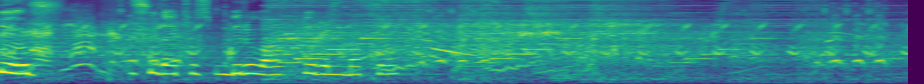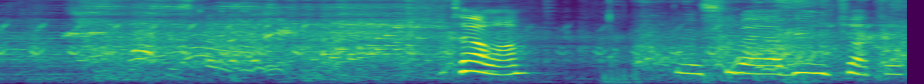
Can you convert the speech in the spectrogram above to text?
Dur. Şurada kesin biri var. Durun bakın. Tamam Durun şuraya bir ulti laugh.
